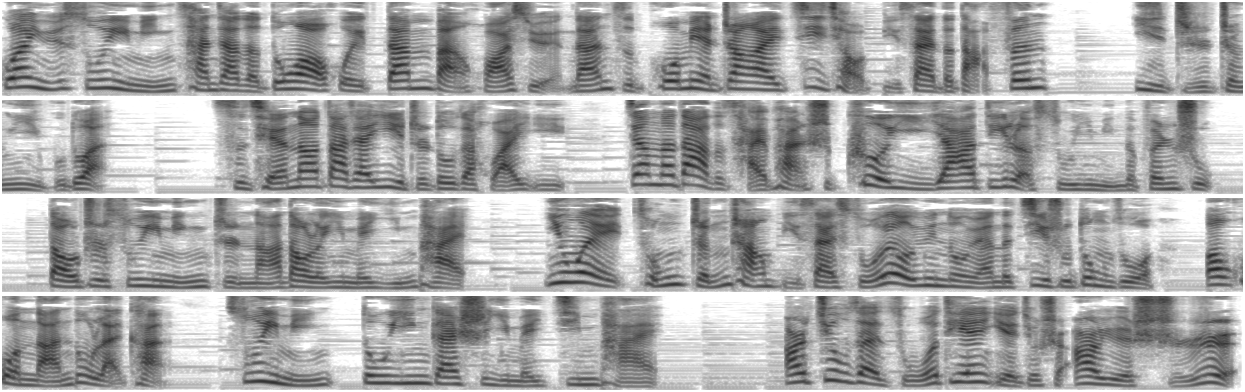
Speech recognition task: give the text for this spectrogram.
关于苏翊鸣参加的冬奥会单板滑雪男子坡面障碍技巧比赛的打分，一直争议不断。此前呢，大家一直都在怀疑加拿大的裁判是刻意压低了苏翊鸣的分数，导致苏翊鸣只拿到了一枚银牌。因为从整场比赛所有运动员的技术动作，包括难度来看。苏翊鸣都应该是一枚金牌，而就在昨天，也就是二月十日，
